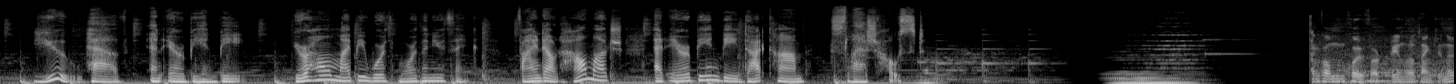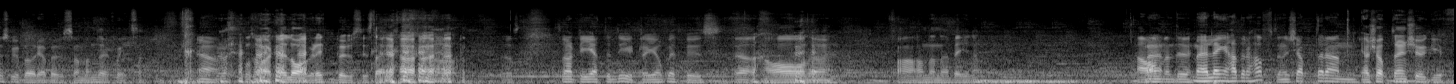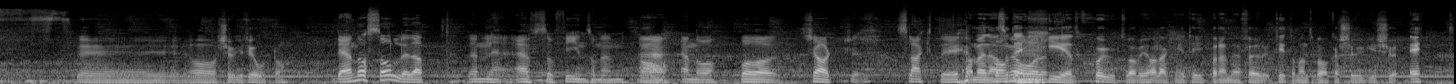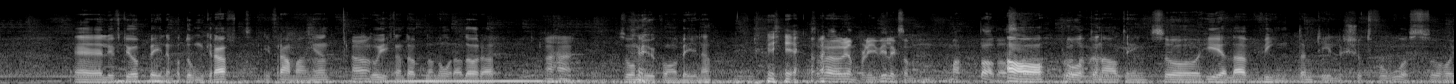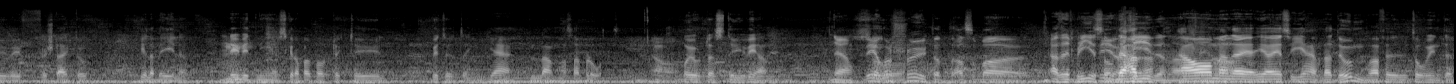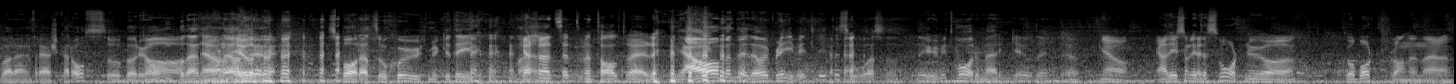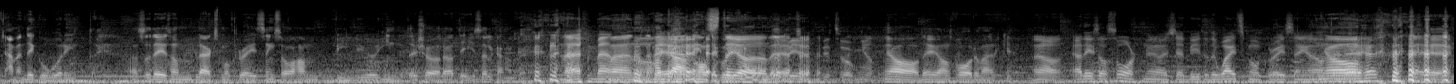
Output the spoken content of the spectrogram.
you have an Airbnb. Your home might be worth more than you think. Find out how much at airbnb.com/slash host. Sen kom 740 och tänkte nu ska vi börja busa men det skit sig. Ja. Och så vart det lagligt bus istället. Så vart det jättedyrt och jobbigt bus. Ja. ja, det, fan den där bilen. Ja, men du... Men hur länge hade du haft den? Du köpte den? Jag köpte den 20, eh, ja, 2014. det är ändå solid att den är så fin som den Ja. är ändå. På kört slakt i Ja men alltså många det är år. helt sjukt vad vi har lagt ner tid på den där. För tittar man tillbaka 2021 eh, lyfte jag upp bilen på domkraft i framvagnen. Ja. Då gick den inte att öppna några dörrar. Aha. Så mjuk var bilen. Sen har den blivit liksom mattad alltså. Ja, plåten och allting. Så hela vintern till 22 så har ju vi förstärkt upp hela bilen. Mm. Rivit ner, skrapat bort rektyl, bytt ut en jävla massa plåt. Ja. Och gjort den styv igen. Ja. Det är ändå Så- sjukt att alltså bara... Alltså det blir så Det med hade- tiden. och Ja, allting. men det, jag är så jävla dum. Varför tog vi inte bara en fräsch kaross och började Ja. om på den? Ja, det hade sparat så sjukt mycket tid. Men- Kanske ett sentimentalt värde. Ja, men det, det har ju blivit lite så. Alltså. Det är ju mitt varumärke. Och det, Ja. ja, det är som lite svårt nu att gå bort från den där. ja, men det går inte. Alltså det är som Black Smoke Racing sa, han vill ju inte köra diesel kanske. Nej, men, Men det han kan inte måste gå göra det. Det blir, blir tvungen. Ja, det är ju hans varumärke. Ja, ja, det är så svårt nu att byta till White Smoke Racing. Ja, eh,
